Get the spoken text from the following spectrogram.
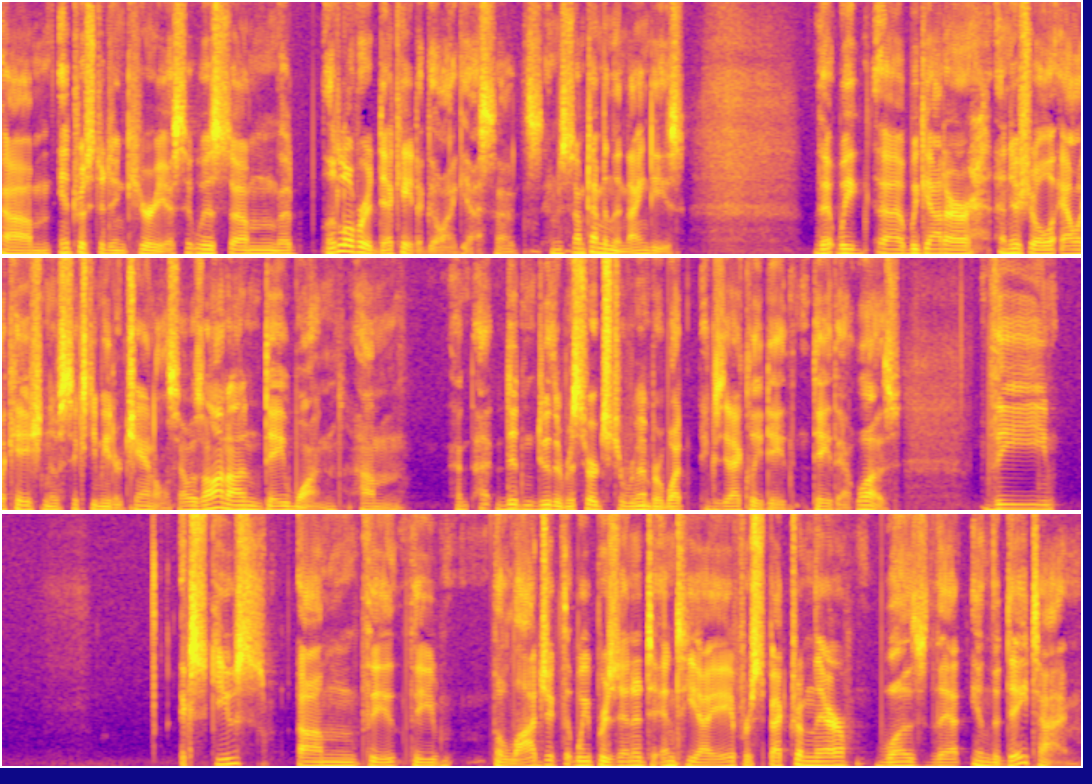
um, interested and curious. It was um, a little over a decade ago, I guess, uh, sometime in the 90s, that we uh, we got our initial allocation of 60 meter channels. I was on on day one. Um, and I didn't do the research to remember what exactly day day that was. the excuse, um, the the the logic that we presented to NTIA for spectrum there was that in the daytime,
